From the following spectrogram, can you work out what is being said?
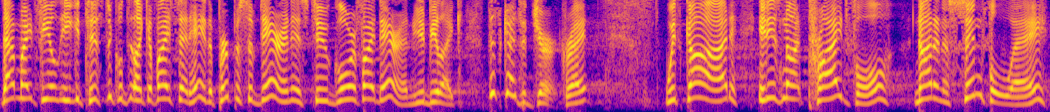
that might feel egotistical. Like if I said, hey, the purpose of Darren is to glorify Darren, you'd be like, this guy's a jerk, right? With God, it is not prideful, not in a sinful way,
